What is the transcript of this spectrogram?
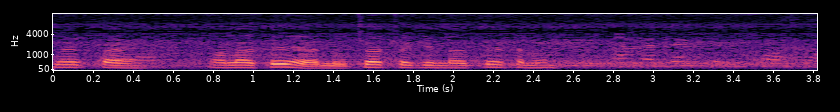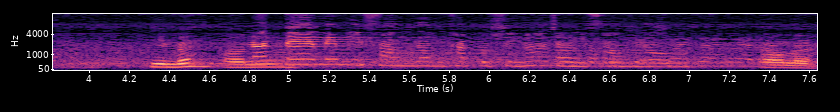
เลือกไปเอาลาเต้เหรอหนูชอบจะกินลาเต้ใช่ไหมนี่ไหมเอาลานี่เต้ไม่มีฟองนมคาปูชิโน่จะมีฟองนมเอาเลย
